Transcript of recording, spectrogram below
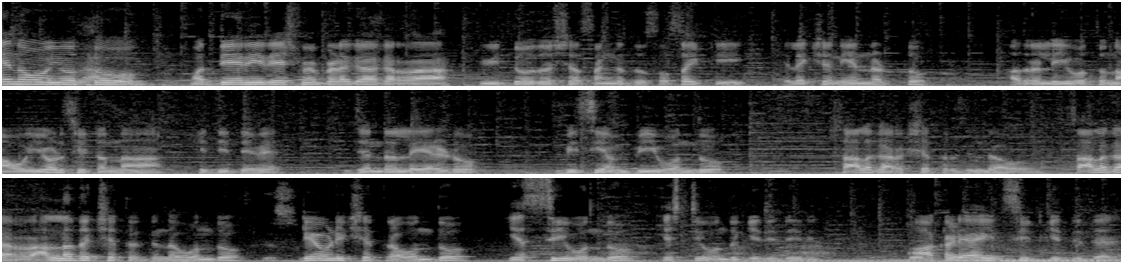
ಏನು ಇವತ್ತು ಮದ್ದೇರಿ ರೇಷ್ಮೆ ಬೆಳೆಗಾರರ ವಿವಿಧೋದಶ ಸಂಘದ ಸೊಸೈಟಿ ಎಲೆಕ್ಷನ್ ಏನು ನಡೆತು? ಅದರಲ್ಲಿ ಇವತ್ತು ನಾವು ಏಳು ಸೀಟನ್ನು ಗೆದ್ದಿದ್ದೇವೆ. ಜನರಲ್ ಎರಡು ಬಿ ಸಿ ಎಂ ಬಿ ಒಂದು ಸಾಲಗಾರ ಕ್ಷೇತ್ರದಿಂದ ಸಾಲಗಾರರ ಅಲ್ಲದ ಕ್ಷೇತ್ರದಿಂದ ಒಂದು ಠೇವಣಿ ಕ್ಷೇತ್ರ ಒಂದು ಎಸ್ ಸಿ ಒಂದು ಎಸ್ ಟಿ ಒಂದು ಗೆದ್ದಿದ್ದೀರಿ. ಆ ಕಡೆ ಐದು ಸೀಟ್ ಗೆದ್ದಿದ್ದೇವೆ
